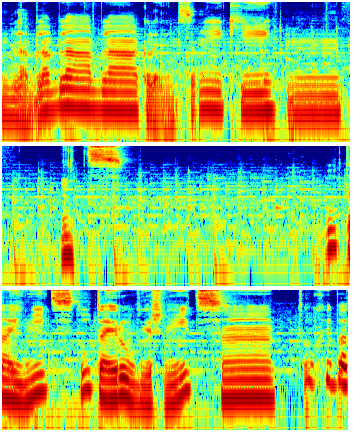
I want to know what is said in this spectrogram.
bla bla bla bla, kolejne dozowniki, mm, nic. Tutaj nic, tutaj również nic. E, tu chyba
